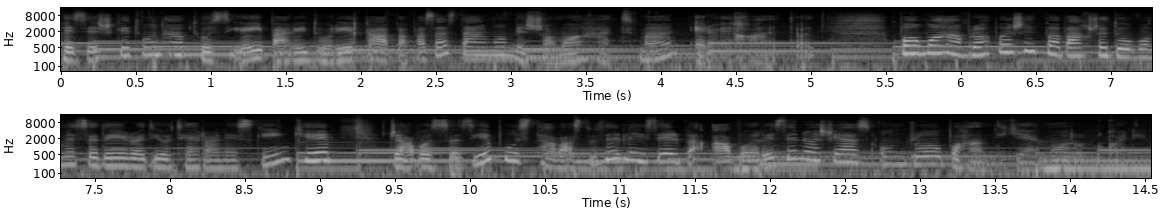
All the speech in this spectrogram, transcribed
پزشکتون هم توصیه‌ای برای دوره قبل و پس از درمان به شما حتما ارائه خواهد داد. با ما همراه باشید با بخش دوم صدای رادیو تهران اسکین که جوازسازی پوست توسط لیزر و عوارض ناشی از اون رو با همدیگه مرور کنیم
